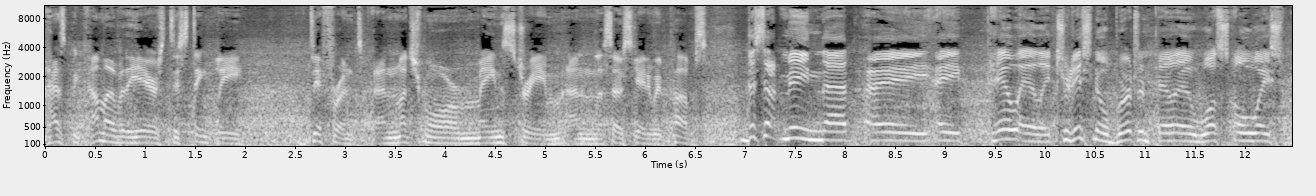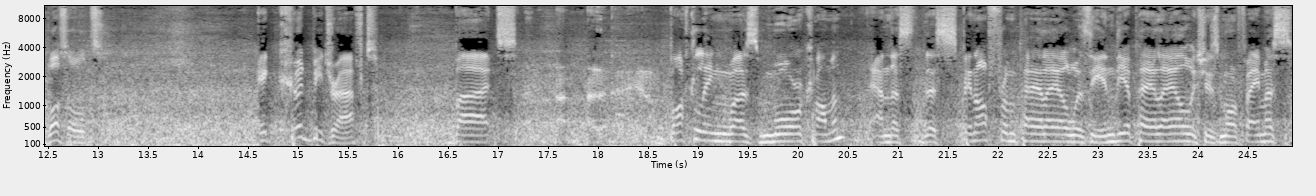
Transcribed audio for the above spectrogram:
has become over the years distinctly different and much more mainstream and associated with pubs. Does that mean that a, a pale ale, a traditional Burton pale ale, was always bottled? It could be draft, but uh, bottling was more common, and the, the spin off from Pale Ale was the India Pale Ale, which is more famous,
